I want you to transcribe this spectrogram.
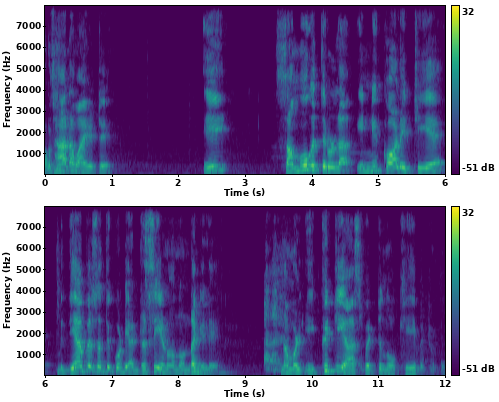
പ്രധാനമായിട്ട് ഈ സമൂഹത്തിലുള്ള ഇന്നിക്വാളിറ്റിയെ വിദ്യാഭ്യാസത്തിൽ കൂടി അഡ്രസ്സ് ചെയ്യണമെന്നുണ്ടെങ്കിൽ നമ്മൾ ഇക്വിറ്റി ആസ്പെക്റ്റ് നോക്കിയേ പറ്റുള്ളൂ.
